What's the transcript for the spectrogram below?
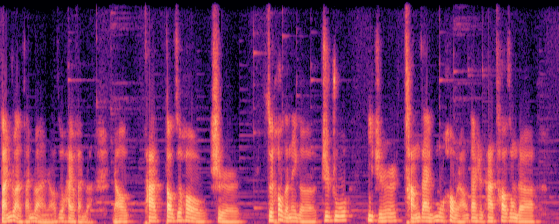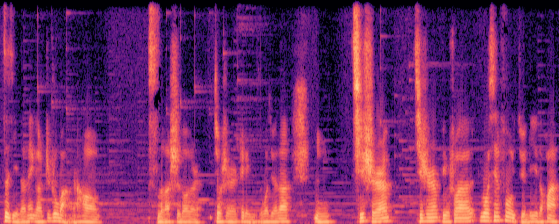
反转反转，然后最后还有反转，然后它到最后是最后的那个蜘蛛一直藏在幕后，然后但是他操纵着自己的那个蜘蛛网，然后。死了十多个人，就是这个意思。我觉得，嗯，其实，其实，比如说洛心赋举例的话，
